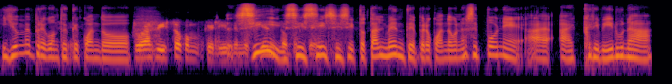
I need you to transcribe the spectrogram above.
Y yo me pregunto que cuando... Tú has visto como que libre me Sí, sí, sí, sí, sí, totalmente. Pero cuando uno se pone a, escribir una,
